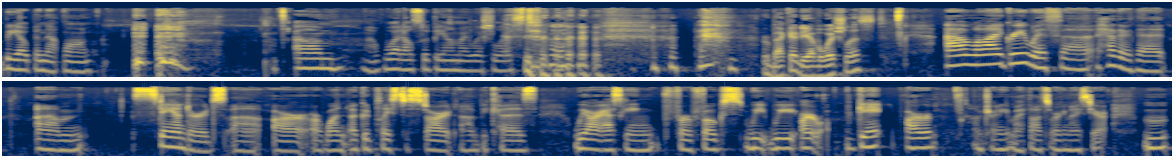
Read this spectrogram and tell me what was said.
be open that long. um, well, what else would be on my wish list? Rebecca, do you have a wish list? Uh, well, I agree with uh, Heather that um, standards uh, are, are one a good place to start um, because we are asking for folks. We we are ga- are. I'm trying to get my thoughts organized here. M-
